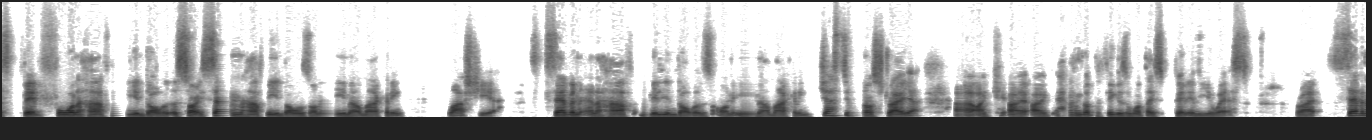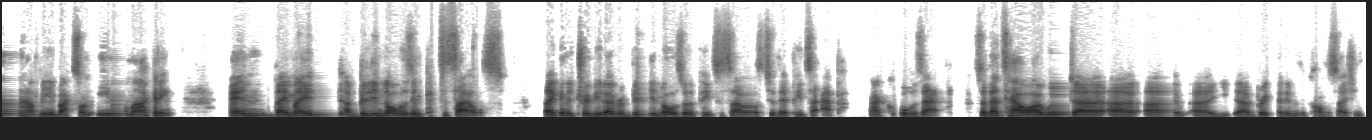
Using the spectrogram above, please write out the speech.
spent four and a half million dollars, sorry, seven and a half million dollars on email marketing last year seven and a half million dollars on email marketing just in Australia. Uh, I, I, I, haven't got the figures of what they spent in the US, right? Seven and a half million bucks on email marketing. And they made a billion dollars in pizza sales. They can attribute over a billion dollars worth of pizza sales to their pizza app. How cool is that? So that's how I would uh, uh, uh, uh bring that into the conversation,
